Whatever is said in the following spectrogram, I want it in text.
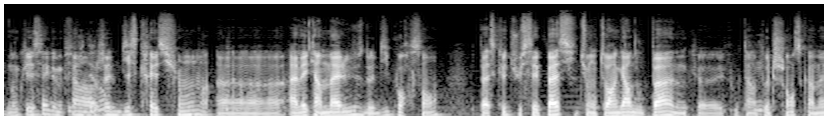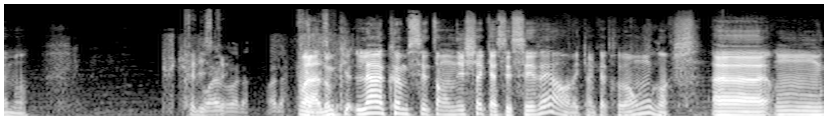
Donc, essaye de me faire un jet de discrétion euh, avec un malus de 10%. Parce que tu sais pas si tu, on te regarde ou pas. Donc, euh, il faut que tu aies un Mm. peu de chance quand même. hein. Très Ouais, discret. voilà, voilà. Voilà, donc là, comme c'est un échec assez sévère avec un 91, euh, on...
